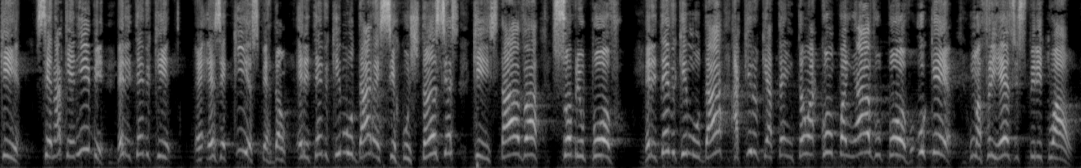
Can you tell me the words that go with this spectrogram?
que Senaqueribe, ele teve que, é, Ezequias, perdão, ele teve que mudar as circunstâncias que estava sobre o povo. Ele teve que mudar aquilo que até então acompanhava o povo. O que? Uma frieza espiritual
